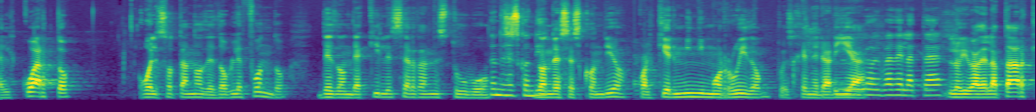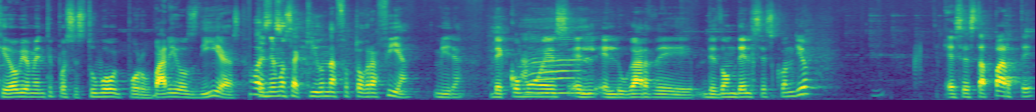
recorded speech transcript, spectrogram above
el cuarto o el sótano de doble fondo de donde Aquiles Cerdán estuvo. ¿Dónde se escondió? Donde se escondió. Cualquier mínimo ruido, pues generaría... Lo iba a delatar. Lo iba a delatar, que obviamente pues estuvo por varios días. Pues Tenemos aquí una fotografía, mira, de cómo es ah. el, lugar de, de donde él se escondió. Es esta parte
